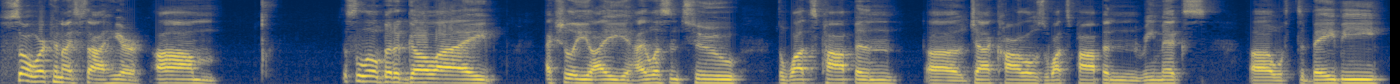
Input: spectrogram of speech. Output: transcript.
So where can I start here? Um just a little bit ago I actually I I listened to the What's Poppin' uh Jack Harlow's What's Poppin' remix uh with the baby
